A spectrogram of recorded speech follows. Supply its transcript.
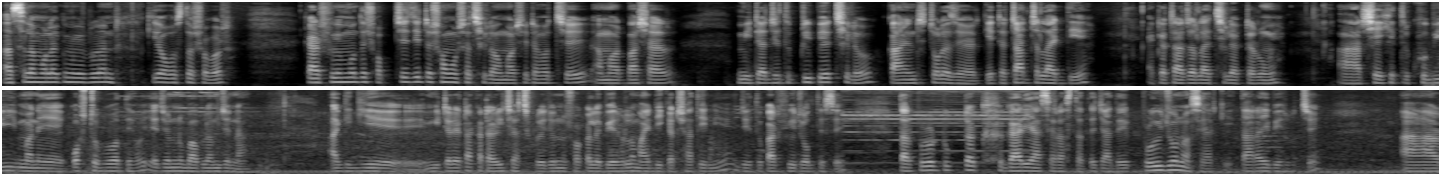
আসসালামু আলাইকুম এভরিওয়ান কী অবস্থা সবার? কারফিউর মধ্যে সবচেয়ে যেটা সমস্যা ছিল আমার সেটা হচ্ছে আমার বাসার মিটার যেহেতু প্রিপেড ছিল কারেন্ট চলে যায় আর কি এটা চার্জার লাইট দিয়ে। একটা চার্জার লাইট ছিল একটা রুমে আর সেই ক্ষেত্রে খুবই মানে কষ্ট পোহাতে হয়। এজন্য ভাবলাম যে না, আগে গিয়ে মিটারে টাকাটা রিচার্জ করে জন্য সকালে বের হলাম আইডি কার্ড সাথে নিয়ে, যেহেতু কারফিউ চলতেছে। তারপরেও টুকটাক গাড়ি আছে রাস্তাতে, যাদের প্রয়োজন আছে আর কি, তারাই বের হচ্ছে। আর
